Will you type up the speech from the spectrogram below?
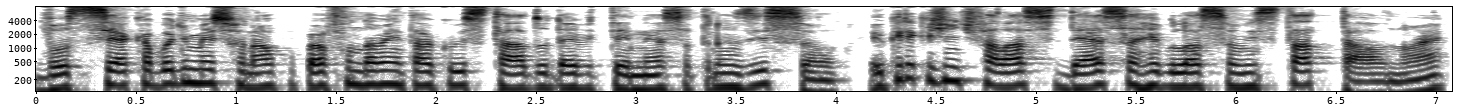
Você acabou de mencionar o papel fundamental que o Estado deve ter nessa transição. Eu queria que a gente falasse dessa regulação estatal, não é?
